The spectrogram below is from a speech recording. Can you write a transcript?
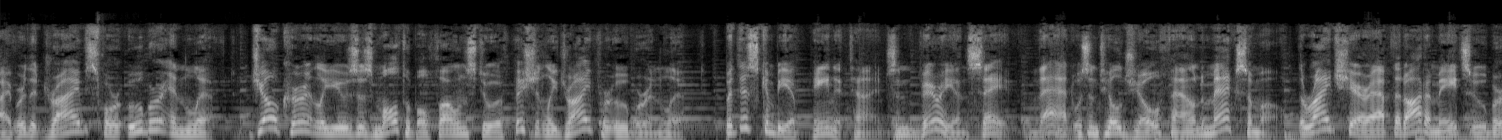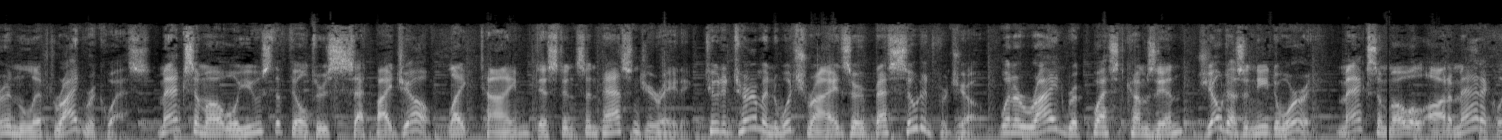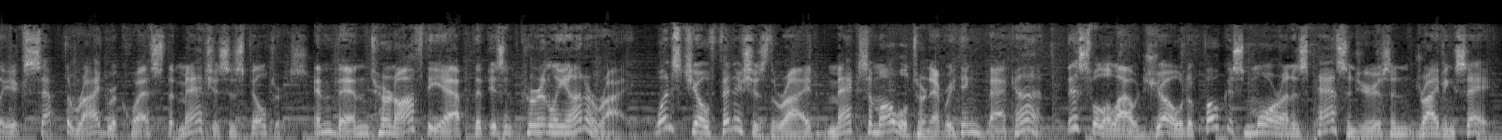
driver that drives for Uber and Lyft. Joe currently uses multiple phones to efficiently drive for Uber and Lyft. But this can be a pain at times and very unsafe. That was until Joe found Maximo, the rideshare app that automates Uber and Lyft ride requests. Maximo will use the filters set by Joe, like time, distance, and passenger rating, to determine which rides are best suited for Joe. When a ride request comes in, Joe doesn't need to worry. Maximo will automatically accept the ride request that matches his filters, and then turn off the app that isn't currently on a ride. Once Joe finishes the ride, Maximo will turn everything back on. This will allow Joe to focus more on his passengers and driving safe.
